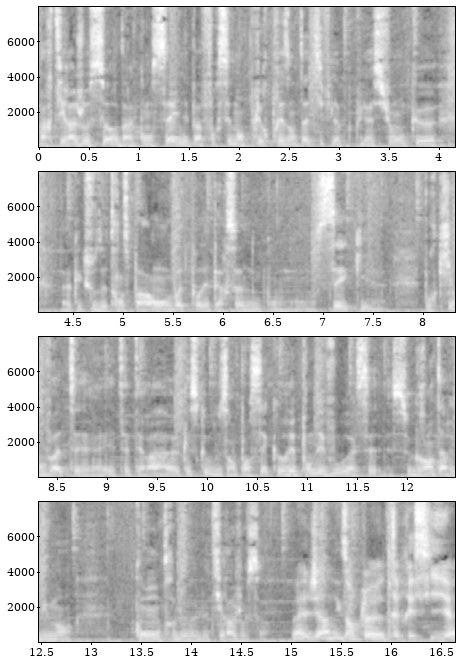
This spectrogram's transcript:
par tirage au sort d'un conseil n'est pas forcément plus représentatif de la population que euh, quelque chose de transparent où on vote pour des personnes qu'on sait pour qui on vote, et- etc. Euh, Qu'est-ce que vous en pensez? Que répondez-vous à ce, grand argument contre le, tirage au sort? Ouais, J'ai un exemple très précis. euh,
